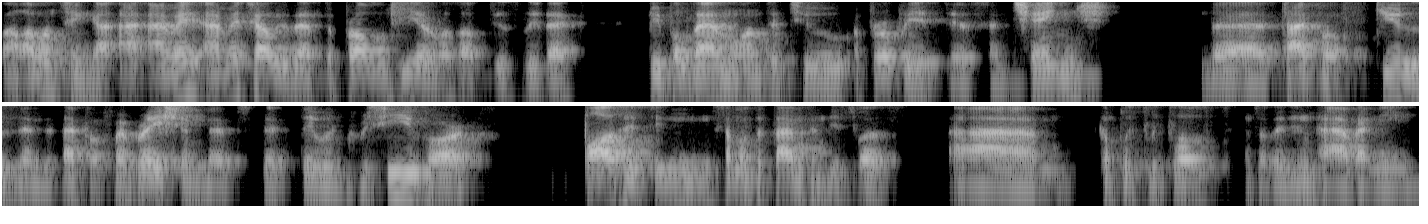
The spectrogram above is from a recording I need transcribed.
Well, I won't sing. I, I, may, I may tell you that the problem here was obviously that people then wanted to appropriate this and change the type of cues and the type of vibration that, that they would receive or pause it in some of the times. And this was um, completely closed. And so they didn't have any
